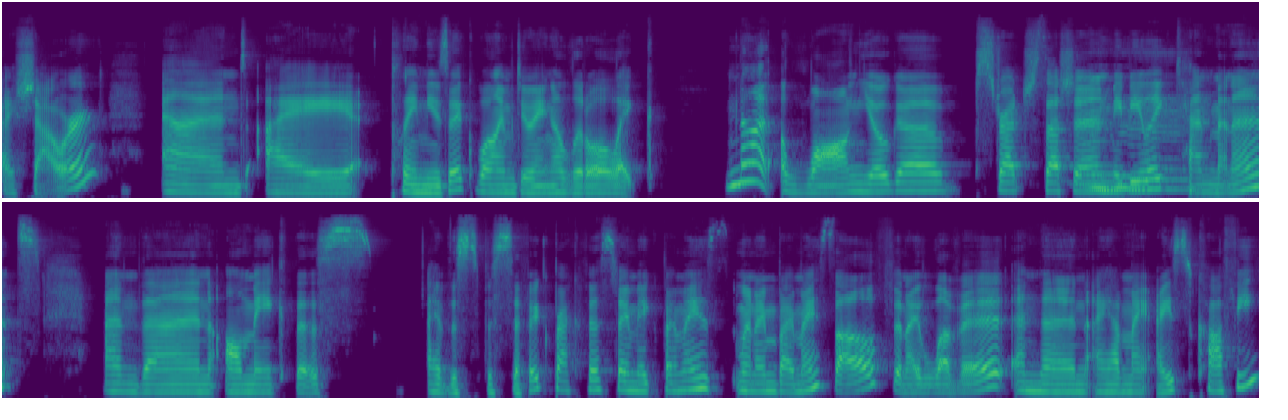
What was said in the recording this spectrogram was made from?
I shower and I play music while I'm doing a little like not a long yoga stretch session, mm-hmm. maybe like mm-hmm. 10 minutes. And then I'll make this I have this specific breakfast I make by my when I'm by myself and I love it. And then I have my iced coffee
